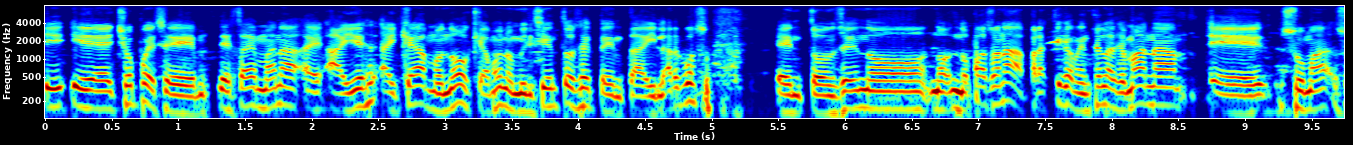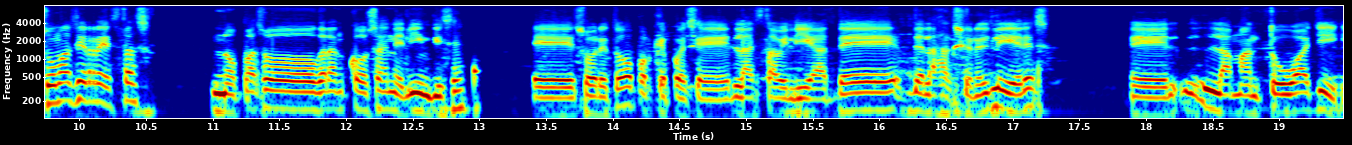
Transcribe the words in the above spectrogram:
Y, de hecho, pues eh, esta semana eh, ahí, ahí quedamos, ¿no? Quedamos en los 1170 y largos. Entonces no, no, no pasó nada. Prácticamente en la semana, eh, suma, sumas y restas, no pasó gran cosa en el índice, eh, sobre todo porque pues eh, la estabilidad de, de, las acciones líderes la mantuvo allí.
